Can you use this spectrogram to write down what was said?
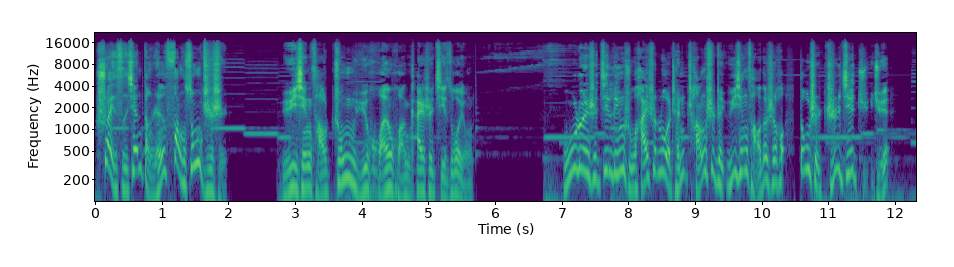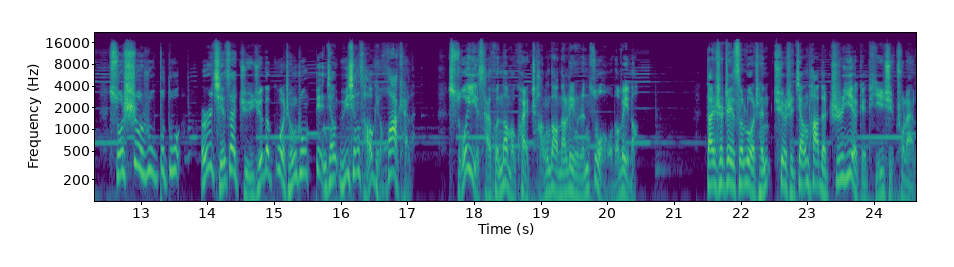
帅死仙等人放松之时。鱼腥草终于缓缓开始起作用了。无论是金灵鼠还是洛尘，尝试着鱼腥草的时候，都是直接咀嚼，所摄入不多，而且在咀嚼的过程中便将鱼腥草给化开了，所以才会那么快尝到那令人作呕的味道。但是这次洛尘却是将它的汁液给提取出来了。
